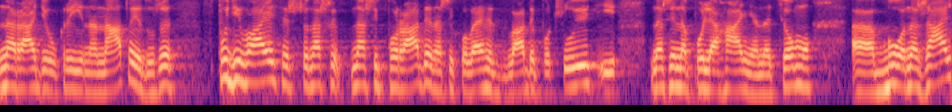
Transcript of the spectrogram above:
на Раді Україна НАТО. Я дуже сподіваюся, що наші наші поради, наші колеги з влади почують і наші наполягання на цьому. Е, Бо на жаль,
